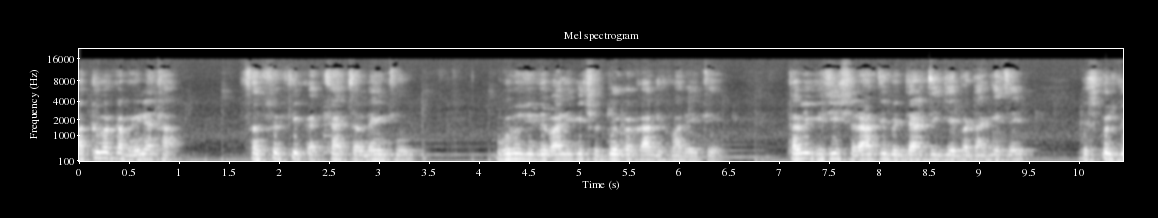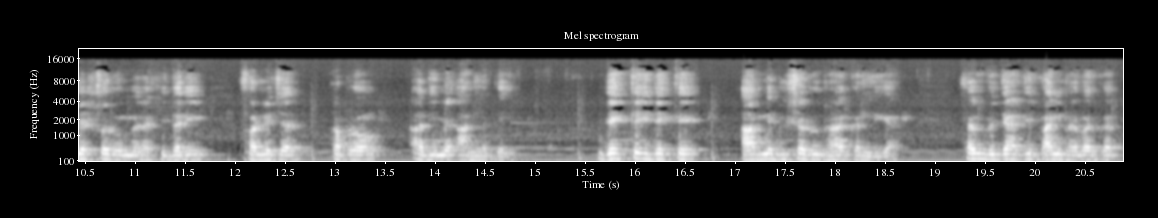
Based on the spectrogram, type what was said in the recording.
अक्टूबर का महीना था। संस्कृत की कक्षा चल रही थी। गुरु जी दिवाली की छुट्टियों का कार्य लिखवा रहे थे। तभी किसी शरारती विद्यार्थी के पटाखे से स्कूल के स्टोर रूम में रखी दरी फर्नीचर कपड़ों आदि में आग लग गई। देखते ही देखते आग ने भीषण रूप धारण कर लिया। सभी विद्यार्थी पानी भर भर कर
